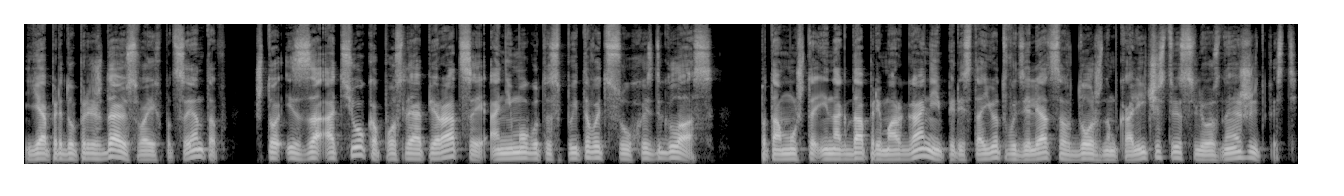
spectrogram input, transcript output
Я предупреждаю своих пациентов, что из-за отека после операции они могут испытывать сухость глаз, потому что иногда при моргании перестает выделяться в должном количестве слезная жидкость,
